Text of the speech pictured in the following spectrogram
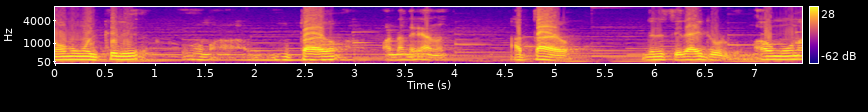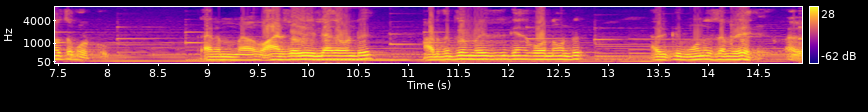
നോമ്പ് മുറിക്കൽ മുത്തായോ മണ്ണങ്ങനെയാണ് അത്തായോ ഇതിന് സ്ഥിരമായിട്ട് കൊടുക്കും. അത് മൂന്ന് ദിവസം കൊടുക്കും. കാരണം സൗകര്യം ഇല്ലാതെ കൊണ്ട് അടുത്തിട്ടും ഇങ്ങനെ പോകുന്നതുകൊണ്ട് അവർക്ക് മൂന്ന് ദിവസം വരെ അത്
